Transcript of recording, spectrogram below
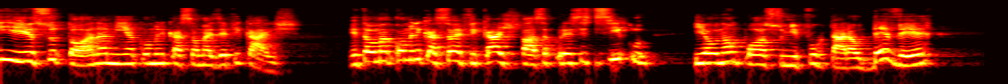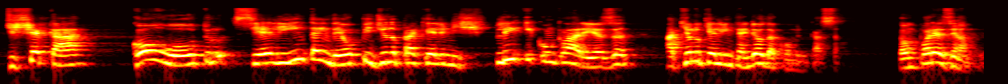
E isso torna a minha comunicação mais eficaz. Então, uma comunicação eficaz passa por esse ciclo e eu não posso me furtar ao dever de checar com o outro se ele entendeu, pedindo para que ele me explique com clareza aquilo que ele entendeu da comunicação. Então, por exemplo,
